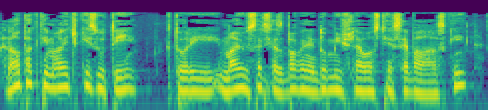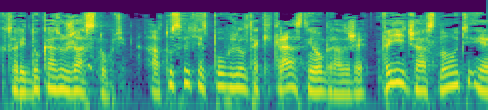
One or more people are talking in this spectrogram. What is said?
A naopak tí maličky sú tí, ktorí majú srdcia zbavené domýšľavosti a sebalásky, ktorí dokážu žasnúť. A tu svetec použil taký krásny obraz, že vedieť žasnúť je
